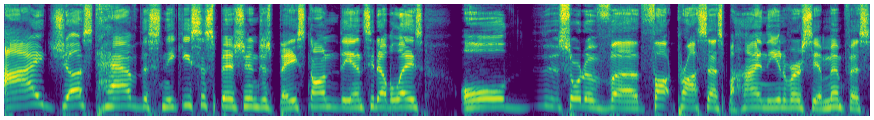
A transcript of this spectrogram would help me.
I just have the sneaky suspicion, just based on the NCAA's old sort of uh, thought process behind the University of Memphis,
